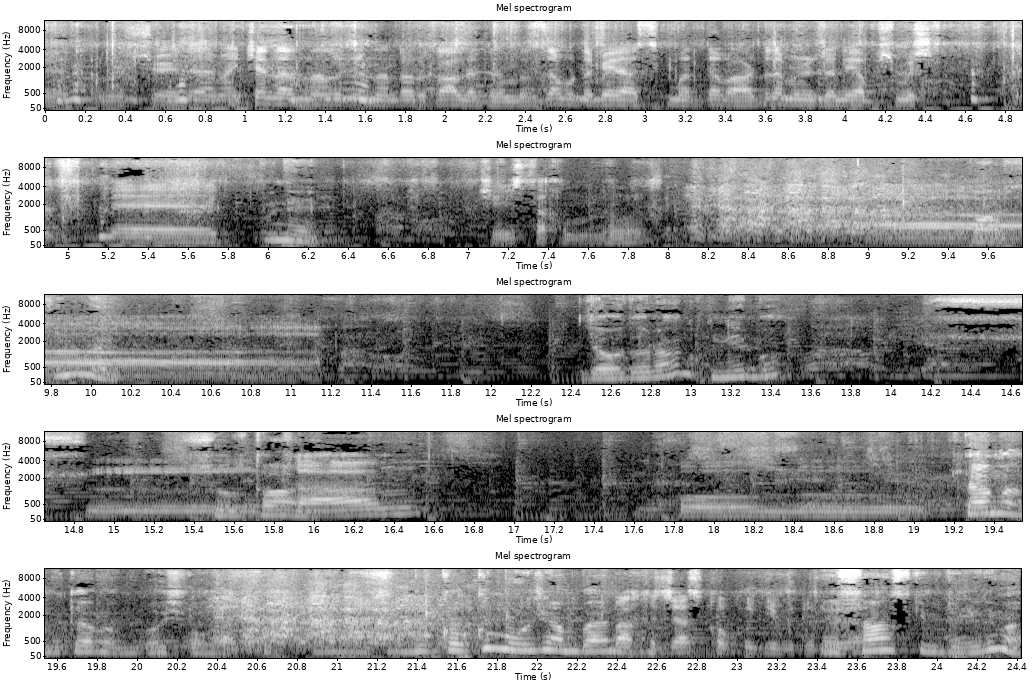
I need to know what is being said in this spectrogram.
Evet, bunu şöyle hemen kenarından ucundan doğru kaldırdığımızda burada bir elastik madde vardır. Hemen üzerine yapışmış eee Bu ne? çeyiz takımı ne var? Parfüm mü? Deodorant ne bu? Sultan. Sultan Oğlu Tamam tamam boş ver. Bu. Bu koku mu hocam ben? Bakacağız koku gibi duruyor. Esans gibi duruyor değil mi?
